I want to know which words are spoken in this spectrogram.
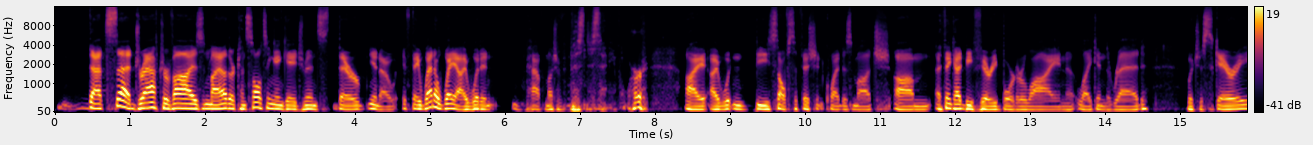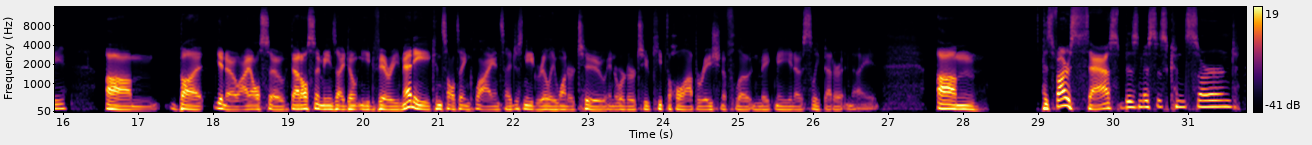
That said, draft revise and my other consulting engagements, they're, you know, if they went away, I wouldn't have much of a business anymore. I, I wouldn't be self sufficient quite as much. Um, I think I'd be very borderline, like in the red, which is scary. Um, but you know, I also that also means I don't need very many consulting clients. I just need really one or two in order to keep the whole operation afloat and make me, you know, sleep better at night. Um, as far as SaaS business is concerned,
